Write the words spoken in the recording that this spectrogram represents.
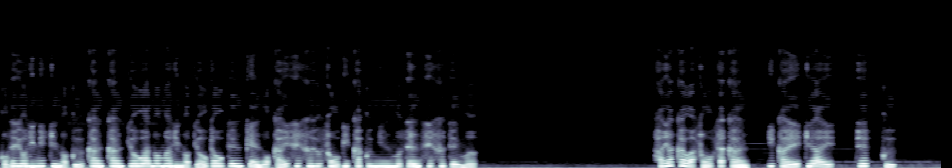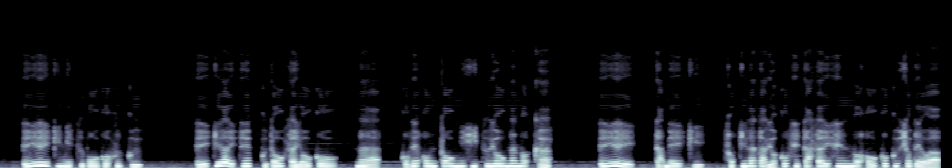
これより未知の空間環境アノマリの共同点検を開始する装備確認無線システム、早川捜査官、以下 HI、チェック。AA 機密防護服。HI チェック動作良好。なあ、これ本当に必要なのか ?AA、ため息、そちらがよこした最新の報告書では、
